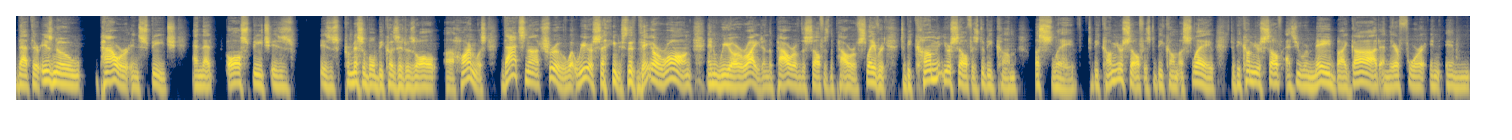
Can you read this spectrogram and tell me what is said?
that there is no power in speech and that all speech is is permissible because it is all uh, harmless. That's not true. What we are saying is that they are wrong and we are right. And the power of the self is the power of slavery. To become yourself is to become a slave. To become yourself is to become a slave. To become yourself as you were made by God and therefore in, in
